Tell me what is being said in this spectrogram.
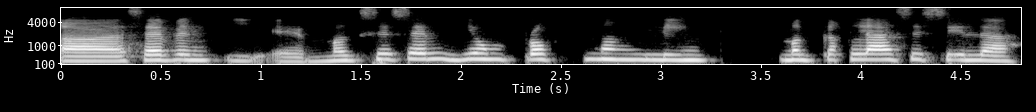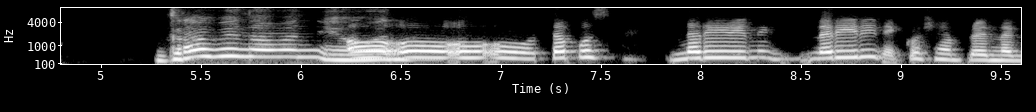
ah 7 p.m., magsisend yung prof ng link, magkaklase sila. Grabe naman yun. Oo, oo, oo. Tapos, naririnig, naririnig ko syempre, nag,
